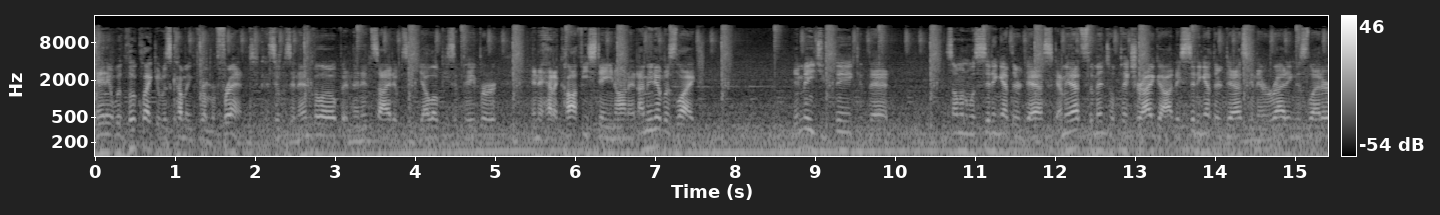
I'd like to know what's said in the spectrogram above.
and it would look like it was coming from a friend because it was an envelope and then inside it was a yellow piece of paper and it had a coffee stain on it. I mean, it was like, it made you think that someone was sitting at their desk. I mean, that's the mental picture I got. They're sitting at their desk and they were writing this letter,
